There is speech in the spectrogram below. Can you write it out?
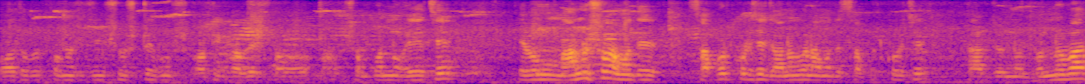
পথ কর্মসূচি সুষ্ঠু এবং সঠিকভাবে সম্পন্ন হয়েছে এবং মানুষও আমাদের সাপোর্ট করেছে, জনগণ আমাদের সাপোর্ট করেছে, তার জন্য ধন্যবাদ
